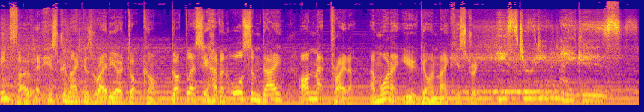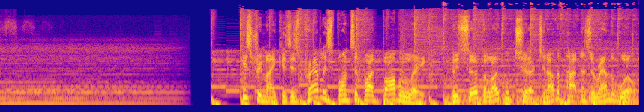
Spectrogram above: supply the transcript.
info at historymakersradio.com. God bless you. Have an awesome day. I'm Matt Prater, and why don't you go and make history? History Makers. History Makers is proudly sponsored by Bible League, who serve the local church and other partners around the world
